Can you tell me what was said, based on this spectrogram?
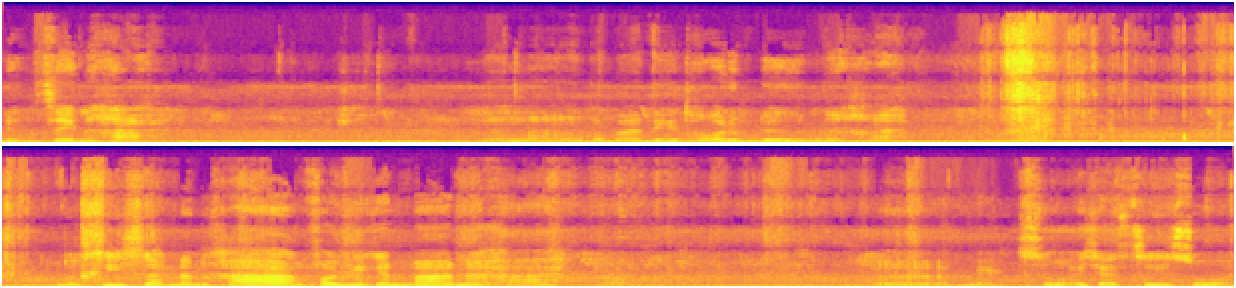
หนึ่งเส้นค่ะด้านล่างประมาณนี้ท่อเดิมๆนะคะดูสีสันด้านข้างฝั่งนี้กันบ้างนะคะอ่า แม็กสวยชัดสีสวย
